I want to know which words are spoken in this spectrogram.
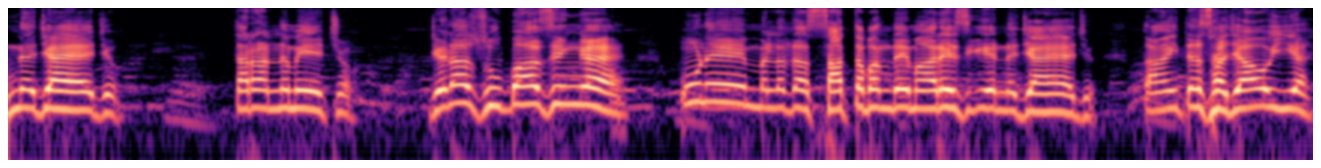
ਨਜਾਇਜ਼ 93 ਚ। ਜਿਹੜਾ ਸੂਬਾ ਸਿੰਘ ਹੈ, ਉਹਨੇ ਮੈਨੂੰ ਲੱਗਦਾ ਸੱਤ ਬੰਦੇ ਮਾਰੇ ਸੀਗੇ ਨਜਾਇਜ਼। ਤਾਂ ਹੀ ਤਾਂ ਸਜ਼ਾ ਹੋਈ ਹੈ।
